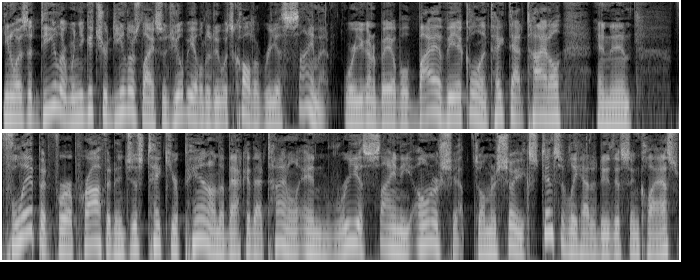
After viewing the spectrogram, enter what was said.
you know, as a dealer, when you get your dealer's license, you'll be able to do what's called a reassignment, where you're going to be able to buy a vehicle and take that title and then flip it for a profit and just take your pin on the back of that title and reassign the ownership. So I'm going to show you extensively how to do this in class.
